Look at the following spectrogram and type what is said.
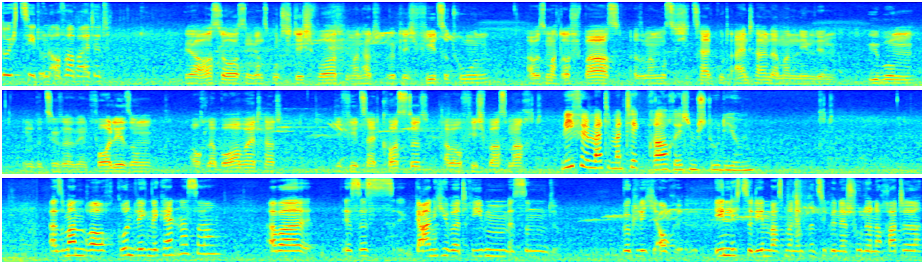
durchzieht und aufarbeitet. Ja, Ausdauer ist ein ganz gutes Stichwort. Man hat wirklich viel zu tun, aber es macht auch Spaß. Also man muss sich die Zeit gut einteilen, da man neben den Übungen bzw. den Vorlesungen auch Laborarbeit hat, die viel Zeit kostet, aber auch viel Spaß macht. Wie viel Mathematik brauche ich im Studium? Also man braucht grundlegende Kenntnisse, aber es ist gar nicht übertrieben. Es sind wirklich auch ähnlich zu dem, was man im Prinzip in der Schule noch hatte.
